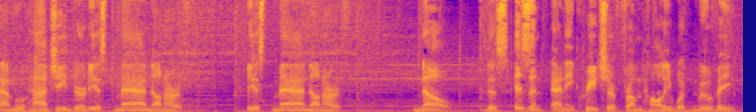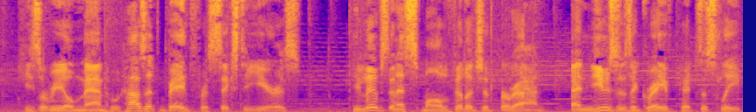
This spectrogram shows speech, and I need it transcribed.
Amu Haji Dirtiest Man on Earth. Dirtiest Man on Earth. No, This isn't any creature from Hollywood movie, he's a real man who hasn't bathed for 60 years. He lives in a small village of Iran, and uses a grave pit to sleep.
